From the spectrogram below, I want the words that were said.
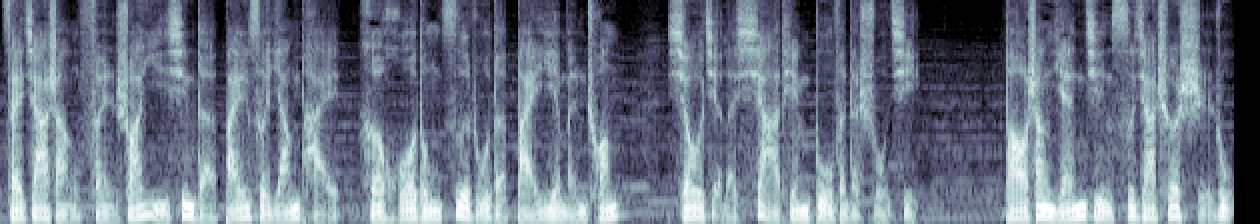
再加上粉刷一新的白色阳台和活动自如的百叶门窗，消解了夏天部分的暑气。岛上严禁私家车驶入，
